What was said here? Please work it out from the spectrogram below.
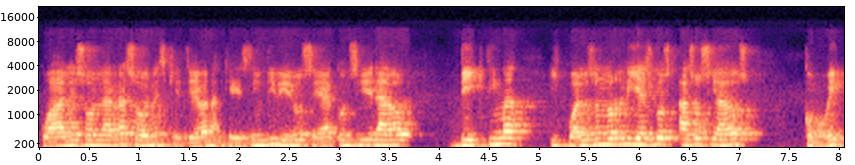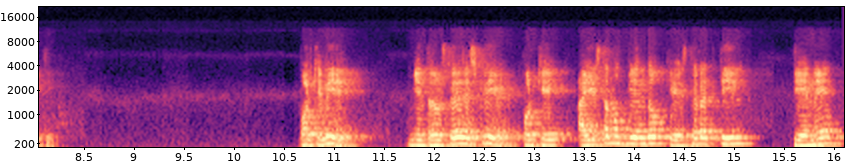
¿Cuáles son las razones que llevan a que este individuo sea considerado víctima y cuáles son los riesgos asociados como víctima? Porque miren, mientras ustedes escriben, porque ahí estamos viendo que este reptil tiene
